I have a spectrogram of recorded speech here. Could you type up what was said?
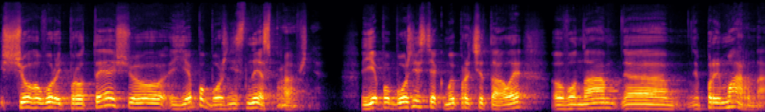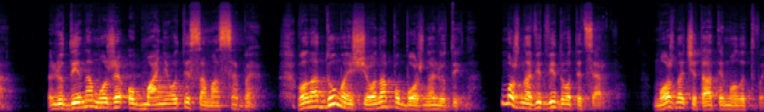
що говорить про те, що є побожність не справжня. Є побожність, як ми прочитали, вона е, примарна. Людина може обманювати сама себе. Вона думає, що вона побожна людина. Можна відвідувати церкву, можна читати молитви,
